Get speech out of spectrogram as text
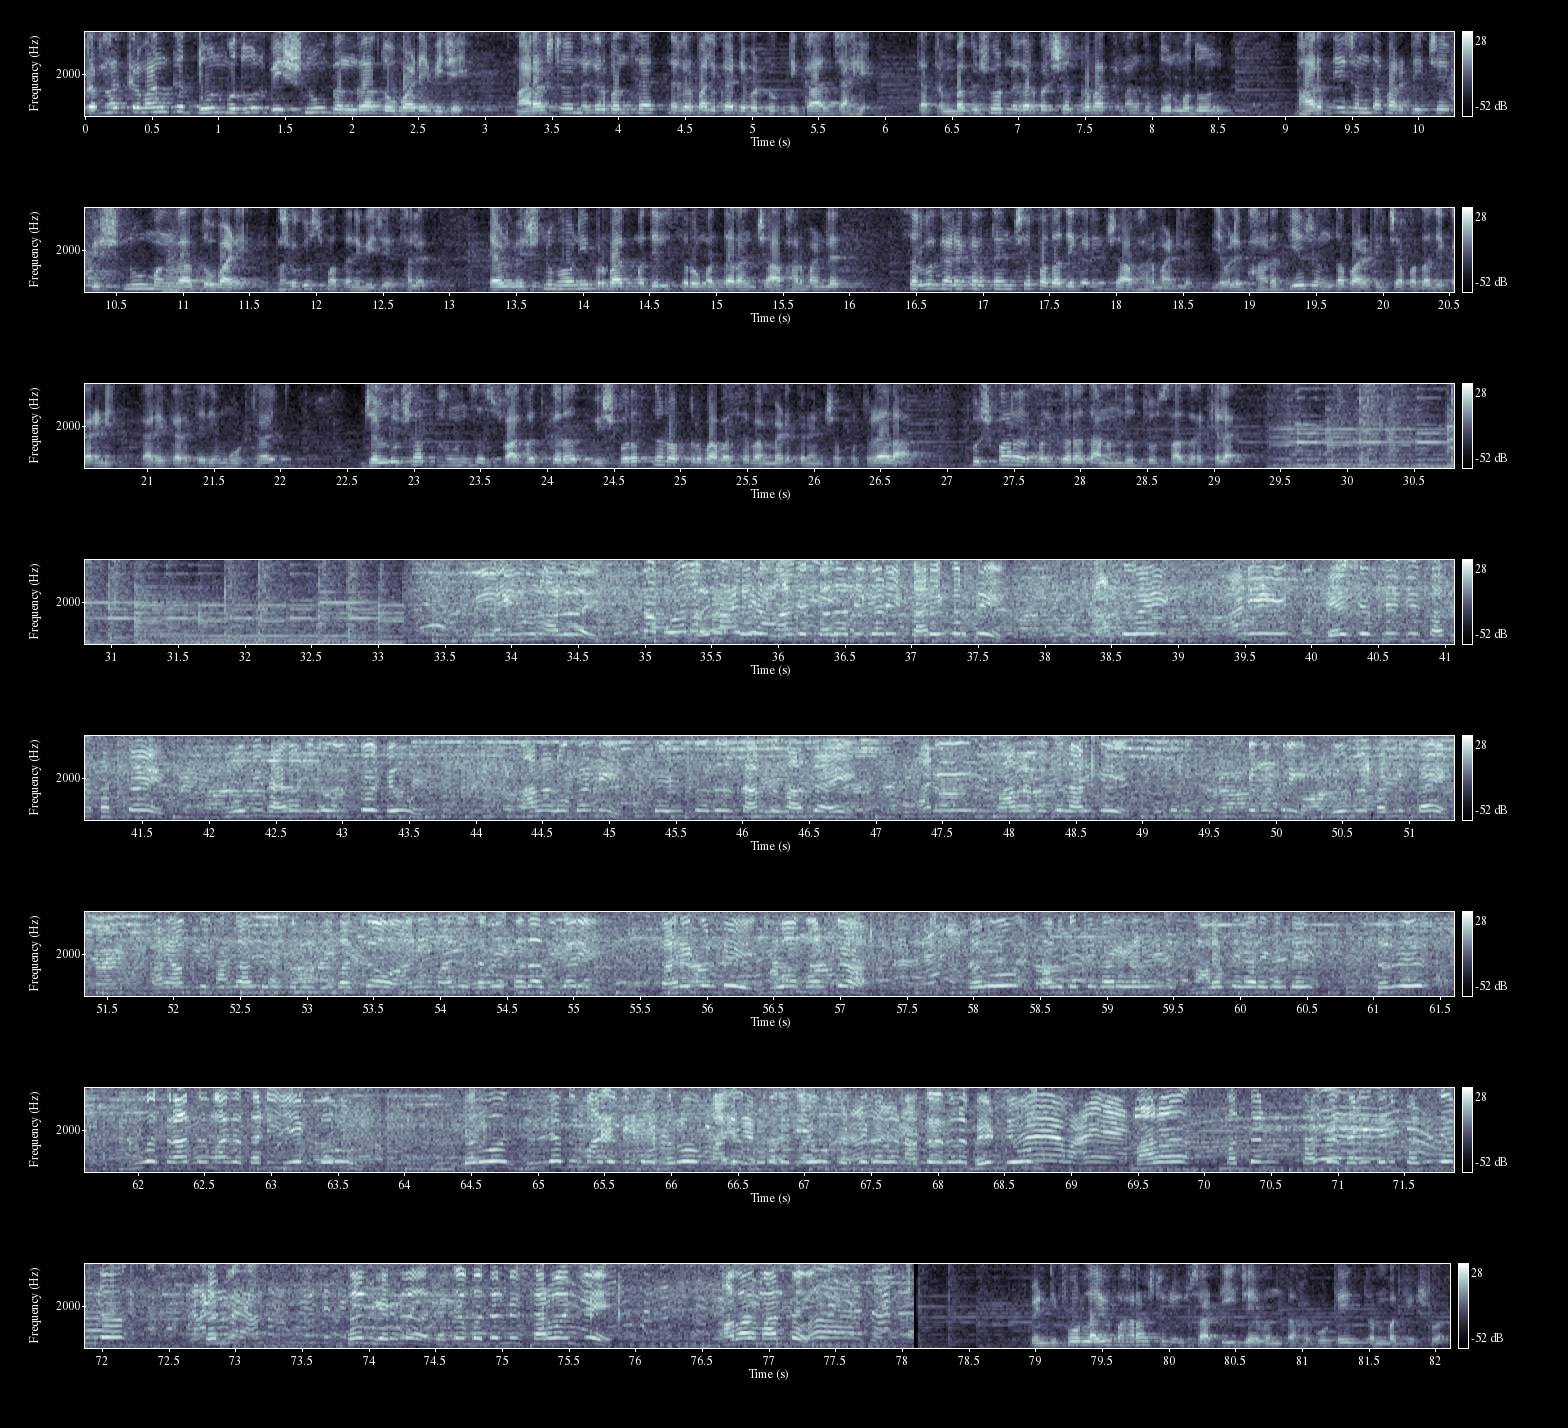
प्रभाग क्रमांक दोन मधून विष्णू गंगा दोबाडे विजयी. महाराष्ट्र नगरपंचायत नगरपालिका निवडणूक निकाल जाहीर. त्या त्र्यंबकेश्वर नगर परिषद प्रभाग क्रमांक दोन मधून भारतीय जनता पार्टीचे विष्णू मंगा दोबाडे हे भरघोस मताने विजय झालेत. यावेळी विष्णू भाऊनी प्रभागमधील सर्व मतदारांचे आभार मानलेत. सर्व कार्यकर्त्यांचे पदाधिकाऱ्यांचे आभार मानले यावेळी भारतीय जनता पार्टीच्या पदाधिकाऱ्यांनी कार्यकर्त्यांनी मोठ्या जल्लोषात भाऊंचं स्वागत करत विश्वरत्न डॉक्टर बाबासाहेब आंबेडकर यांच्या पुतळ्याला पुष्पहार अर्पण करत आनंदोत्सव साजरा केलाय. माझे पदाधिकारी कार्यकर्ते नातेवाईक आणि देशातली जी सत सत्ता आहे मोदी साहेबांनी जो विश्वास ठेवून मला लोकांनी त्या विश्वासाचं सार्थ साधलं आहे. आणि महाराष्ट्राचे लाडके उपमुख्य मुख्यमंत्री देवेंद्र फडणवीस साहेब आणि आमचे जिल्हाध्यक्ष सुनील बच्चाव आणि माझे सगळे पदाधिकारी कार्यकर्ते युवा मोर्चा सर्व तालुक्यातले कार्यकर्ते जिल्ह्यातले कार्यकर्ते सर्व दिवस रात्र माझ्यासाठी एक करून सर्व जिल्ह्यातून माझे मित्र सर्व माझ्या प्रभागात येऊन प्रत्येकाला नातेवाईकाला भेट देऊन मला मतदान टाकण्यासाठी त्यांनी प्रचंड सण सण घेतलं. त्याच्याबद्दल मी सर्वांचे आभार मानतो. ट्वेंटी फोर लाईव्ह महाराष्ट्र न्यूजसाठी जयवंत हगोटे त्र्यंबकेश्वर.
